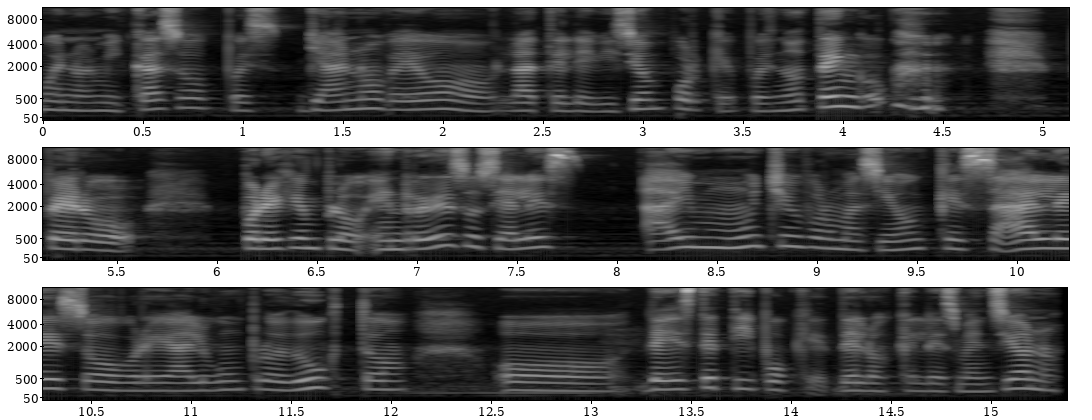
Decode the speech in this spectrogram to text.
Bueno, en mi caso, pues ya no veo la televisión porque pues no tengo, pero por ejemplo, en redes sociales hay mucha información que sale sobre algún producto o de este tipo que de lo que les menciono.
